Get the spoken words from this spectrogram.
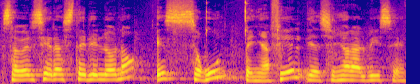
Saber si era estéril o no es según Peñafiel y el señor Albise.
